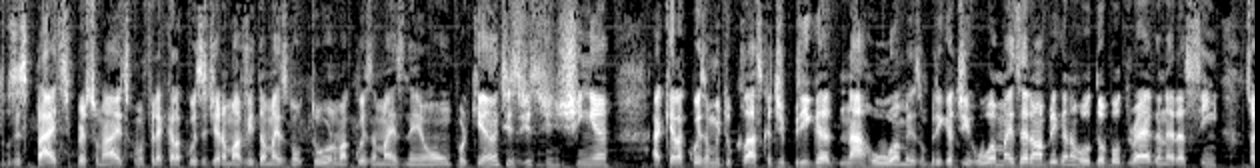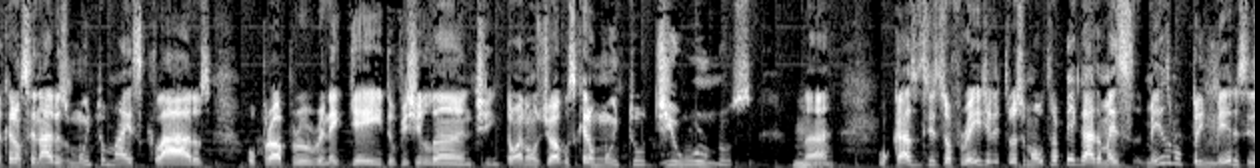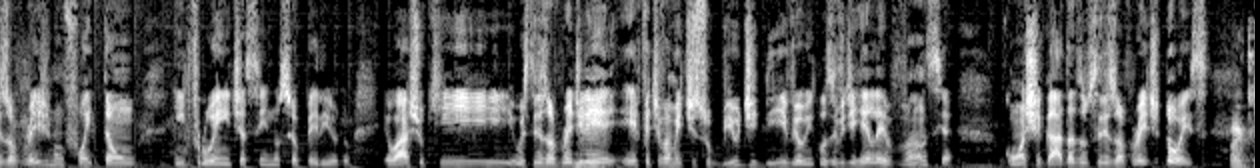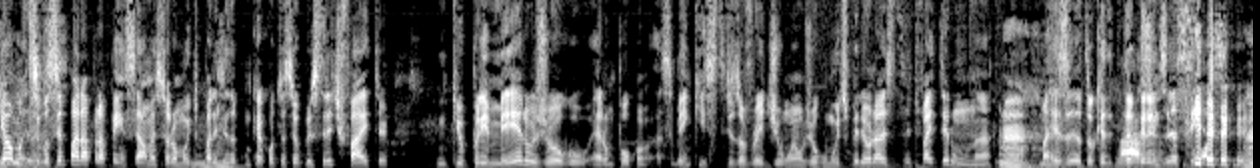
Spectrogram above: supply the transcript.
dos sprites de personagens, como eu falei, aquela coisa de era uma vida mais noturna, uma coisa mais neon, porque antes disso a gente tinha aquela coisa muito clássica de briga na rua mesmo, briga de rua, mas era uma briga na rua. Double Dragon era assim, só que eram cenários muito mais claros, o próprio Renegade, o Vigilante, então eram jogos que eram muito diurnos, uhum. né? O caso do Streets of Rage, ele trouxe uma outra pegada, mas mesmo o primeiro Streets of Rage não foi tão influente assim no seu período. Eu acho que o Streets of Rage uhum. ele efetivamente subiu de nível, inclusive de relevância, com a chegada do Streets of Rage 2. Que é uma, se você parar para pensar, é uma história muito uhum. parecida com o que aconteceu com o Street Fighter em que o primeiro jogo era um pouco. Se bem que Streets of Rage 1 é um jogo muito superior a Street Fighter 1, né? É. Mas eu tô, tô querendo dizer assim:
